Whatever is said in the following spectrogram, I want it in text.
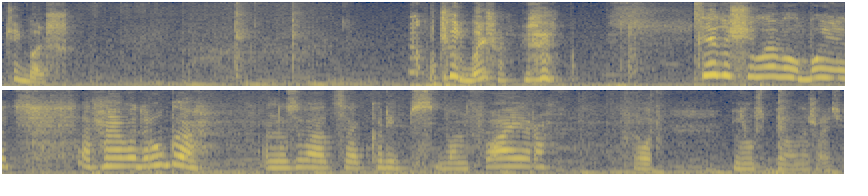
Чуть больше. Ну, чуть больше. Следующий level будет от моего друга. Он называется Crips Bonfire. Вот, не успел нажать.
